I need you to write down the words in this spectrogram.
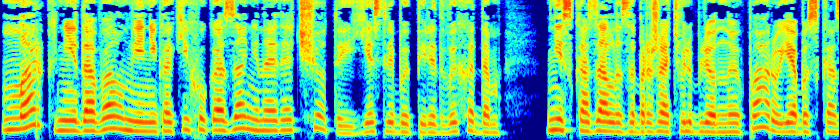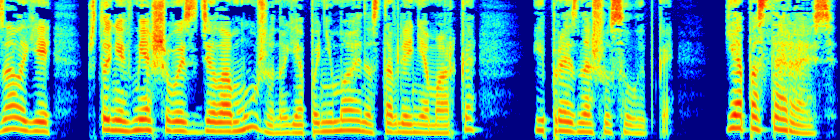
Марк не давал мне никаких указаний на этот счет, и если бы перед выходом не сказал изображать влюбленную пару, я бы сказала ей, что не вмешиваюсь в дела мужа, но я понимаю наставление Марка и произношу с улыбкой. «Я постараюсь,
